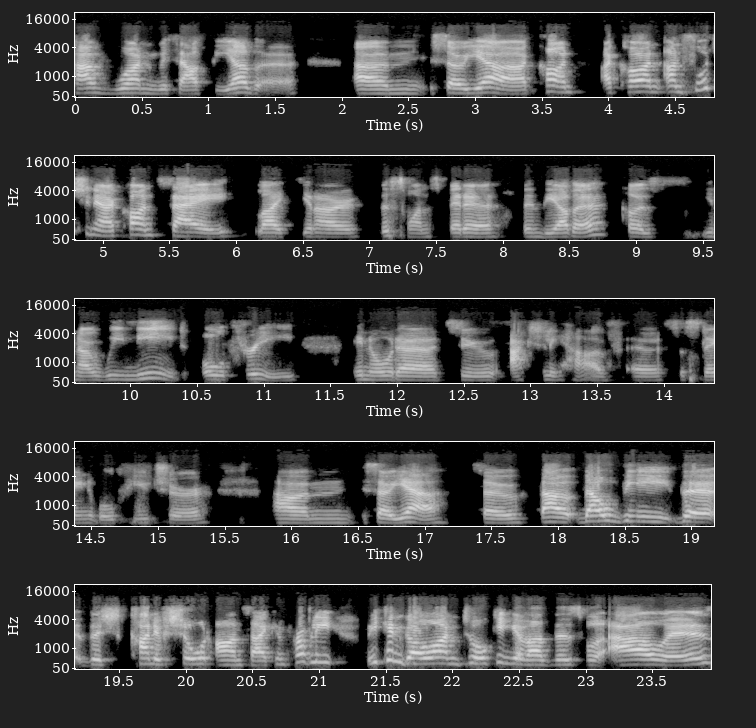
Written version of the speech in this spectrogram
have one without the other. Um so yeah i can't i can't unfortunately i can't say like you know this one's better than the other because you know we need all three in order to actually have a sustainable future. Um so yeah so that that would be the the kind of short answer i can probably we can go on talking about this for hours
